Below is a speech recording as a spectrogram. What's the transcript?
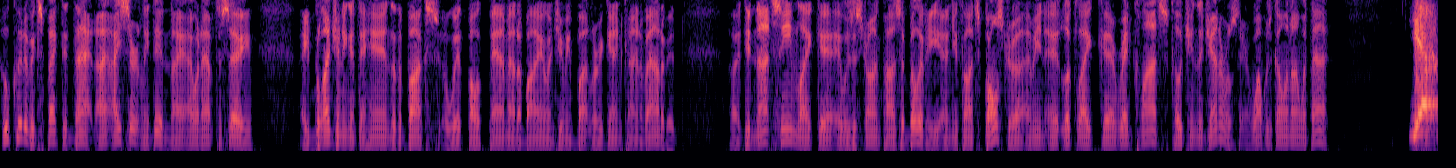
who could have expected that? I, I certainly didn't. I, I would have to say a bludgeoning at the hand of the Bucks with both Bam Adebayo and Jimmy Butler again kind of out of it. Uh, did not seem like uh, it was a strong possibility, and you thought Spoelstra. I mean, it looked like uh, Red Klotz coaching the Generals there. What was going on with that? Yeah,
